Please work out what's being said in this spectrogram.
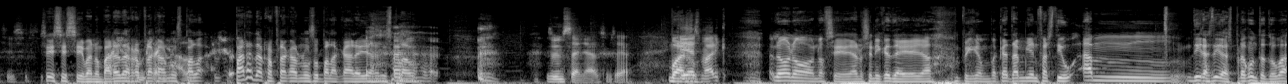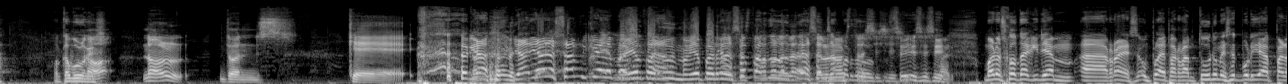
Sí, sí, sí. Sí, sí, sí, bueno, para de refregar-nos per la, para de refregar-nos-ho per la cara, ja, sisplau. És un senyal, és un senyal. Bueno. Bueno. Deies, Marc? No, no, no sé, ja no sé ni què et deia, ja. Amb aquest ambient festiu. Um, digues, digues, pregunta tu, va. El que vulguis. No, no, doncs... Que... ja, ja, ja no sap què ha de M'havia perdut, m'havia perdut, Ja s'ha perdut, ja se'ns de ha lo nostre, perdut. sí, sí, sí, sí. sí, sí. Vale. Bueno, escolta, Guillem, uh, res, un plaer parlar amb tu. Només et volia per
